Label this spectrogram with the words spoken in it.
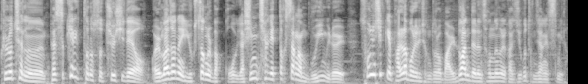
클로체는 베스 캐릭터로서 출시되어 얼마 전에 육성을 받고 야심차게 떡상한 무의미를 손쉽게 발라버릴 정도로 말도 안 되는 성능을 가지고 등장했습니다.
